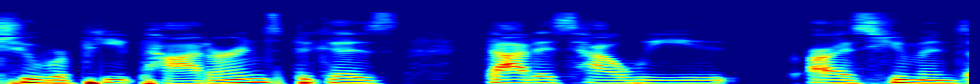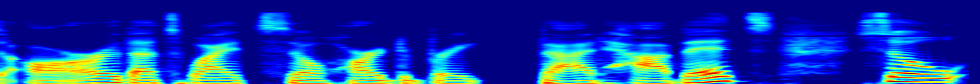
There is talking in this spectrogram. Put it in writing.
to repeat patterns because that is how we as humans are. That's why it's so hard to break bad habits. So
